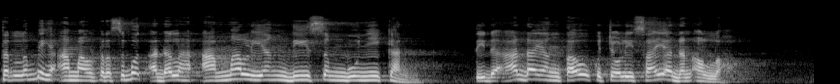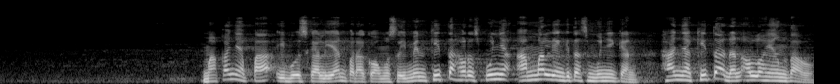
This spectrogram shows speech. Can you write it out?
Terlebih amal tersebut adalah amal yang disembunyikan. Tidak ada yang tahu kecuali saya dan Allah. Makanya Pak, Ibu sekalian, para kaum muslimin, kita harus punya amal yang kita sembunyikan. Hanya kita dan Allah yang tahu.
